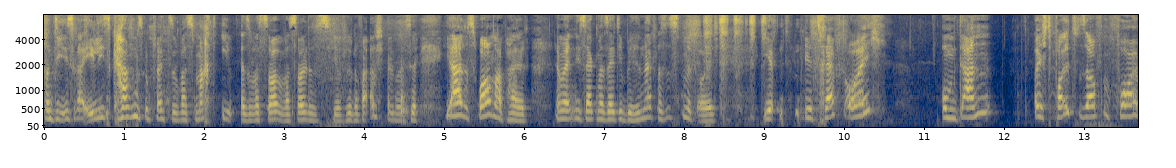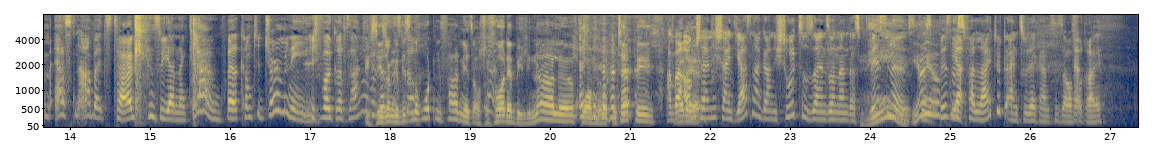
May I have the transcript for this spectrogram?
Und die Israelis kamen so, und meinten so, was macht ihr, also was soll, was soll das hier für eine Veranstaltung? Ich so, ja, das Warm-up halt. Dann meinten die, sag mal, seid ihr behindert? Was ist denn mit euch? Ihr, ihr trefft euch um dann euch voll zu saufen vor dem ersten Arbeitstag. So, ja, na klar, welcome to Germany. Ich wollte gerade sagen, Ich sehe so einen gewissen roten Faden jetzt auch so vor der Berlinale, vor dem roten Teppich. aber vor der- scheint Jasna gar nicht schuld zu sein, sondern das Business. ja, das ja. Business Ja. verleitet einen zu der ganzen Sauferei.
